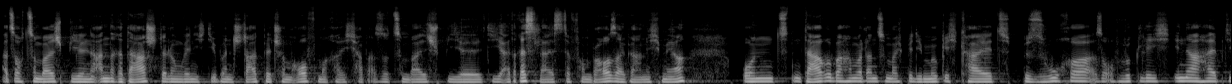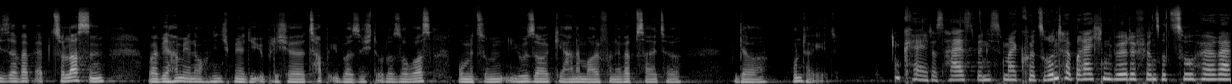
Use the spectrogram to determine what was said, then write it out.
als auch zum Beispiel eine andere Darstellung, wenn ich die über den Startbildschirm aufmache. Ich habe also zum Beispiel die Adressleiste vom Browser gar nicht mehr. Und darüber haben wir dann zum Beispiel die Möglichkeit, Besucher also auch wirklich innerhalb dieser Web-App zu lassen, weil wir haben ja noch nicht mehr die übliche Tab-Übersicht oder sowas, womit so ein User gerne mal von der Webseite wieder runtergeht. Okay, das heißt, wenn ich es mal kurz runterbrechen würde für unsere Zuhörer,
